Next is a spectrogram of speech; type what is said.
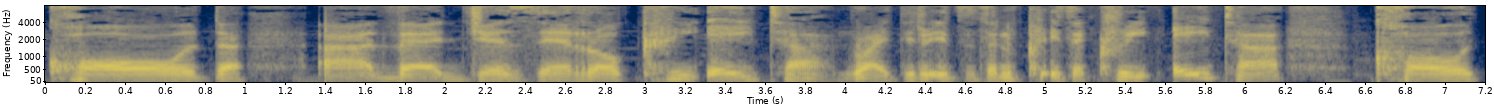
called uh, the Jezero Crater. Right, it, it's, an, it's a crater called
